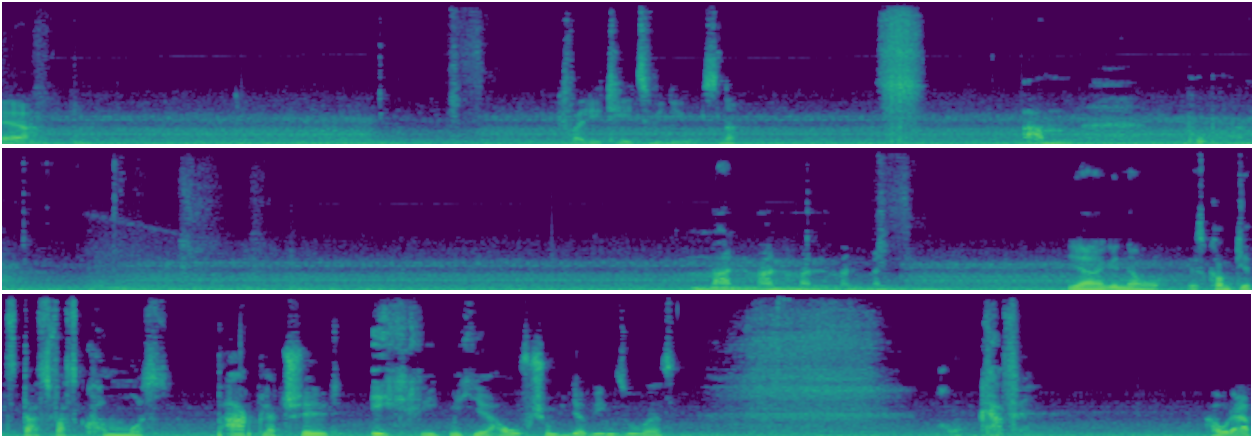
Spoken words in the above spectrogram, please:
Ja. Qualitätsvideos, ne? Am Popo. Mann, Mann, Mann, Mann, Mann. Ja, genau. Es kommt jetzt das, was kommen muss. Parkplatzschild. Ich reg mich hier auf schon wieder wegen sowas. Einen Kaffee. Haut ab.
